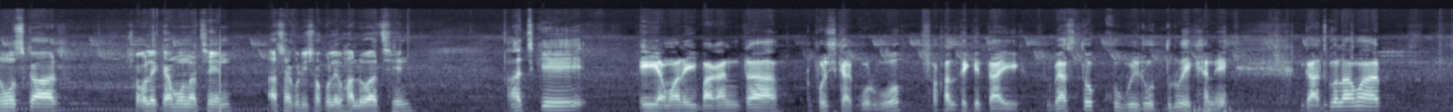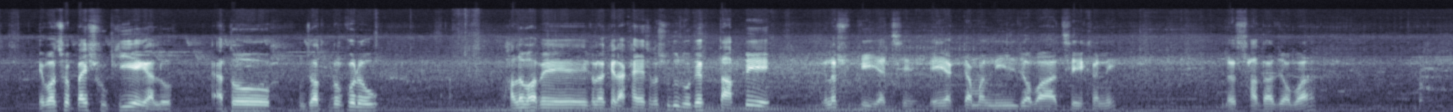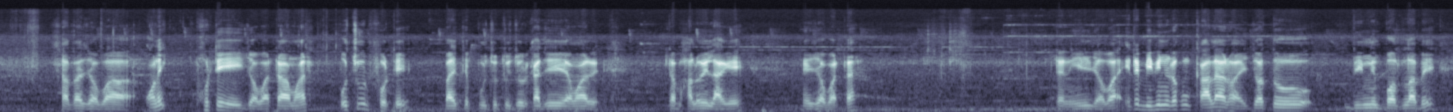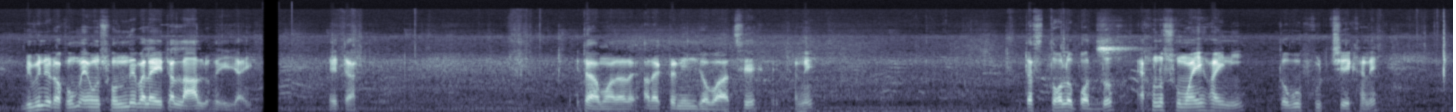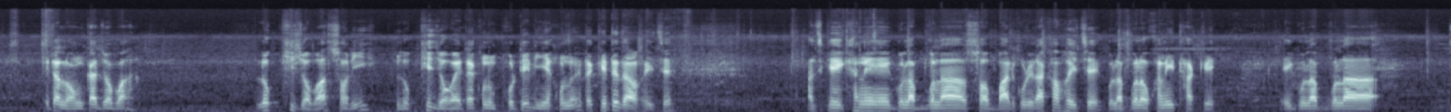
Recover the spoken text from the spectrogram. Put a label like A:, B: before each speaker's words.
A: নমস্কার। সকলে কেমন আছেন? আশা করি সকলে ভালো আছেন। আজকে এই আমার এই বাগানটা পরিষ্কার করব। সকাল থেকে তাই ব্যস্ত, খুবই রৌদ্র এখানে। গাছগুলো আমার এবছর প্রায় শুকিয়ে গেল। এত যত্ন করেও ভালোভাবে এগুলোকে রাখা যাচ্ছে না। শুধু রোদের তাপে এগুলো শুকিয়ে যাচ্ছে। এই একটা আমার নীল জবা আছে এখানে। সাদা জবা। সাদা জবা, অনেক ফোটে এই জবাটা আমার, প্রচুর ফোটে। বাড়িতে পুজো টুজোর কাজে আমার এটা ভালোই লাগে এই জবাটা। এটা নীল জবা। এটা বিভিন্ন রকম কালার হয়, যত দিন বদলাবে বিভিন্ন রকম এবং সন্ধেবেলায় এটা লাল হয়ে যায়। এটা। এটা আমার আর একটা নীল জবা আছে এখানে। এটা স্থলপদ্ম। এখনও সময় হয়নি, তবু ফুটছে এখানে। এটা লঙ্কা জবা। লক্ষ্মী জবা সরি লক্ষ্মী জবা, এটা এখনও ফোটেনি, এখনও এটা কেটে দেওয়া হয়েছে। আজকে এখানে গোলাপগুলা সব বার করে রাখা হয়েছে গোলাপগুলা ওখানেই থাকে। এই গোলাপগুলা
